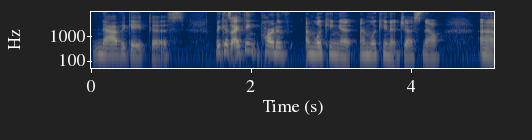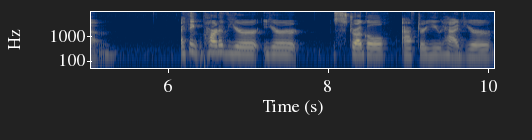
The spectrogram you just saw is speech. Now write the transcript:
navigate this? Because I think part of I'm looking at I'm looking at Jess now. Um, I think part of your your struggle after you had your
